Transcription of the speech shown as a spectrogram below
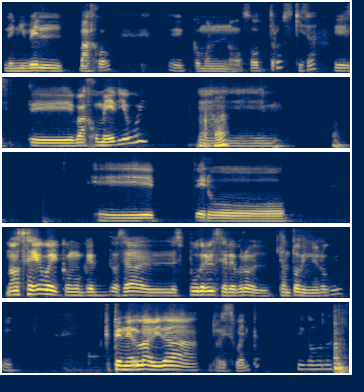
de nivel bajo, eh, como nosotros, quizá, este, bajo medio, güey. Ajá. Eh, pero no sé, güey, como que, o sea, les pudre el cerebro el tanto dinero, güey. Tener la vida resuelta, digámoslo así.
